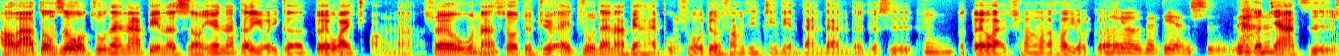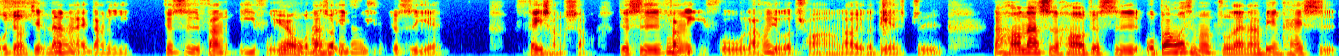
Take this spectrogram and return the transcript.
好啦，总之我住在那边的时候，因为那个有一个对外窗嘛，所以我那时候就觉得，哎，住在那边还不错，就是房间简简单单的，就是嗯，对外窗，然后有个有一个电视，有个架 子，我就用简单来当衣，就是放衣服，因为我那时候衣服就是也非常少，就是放衣服，然后有个床，然后有个电视。然后那时候就是我不知道为什么住在那边开始，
